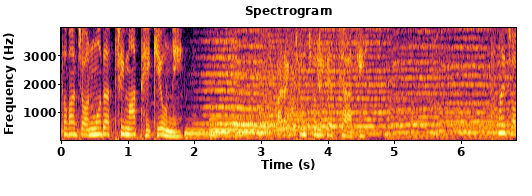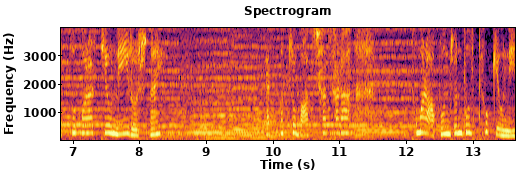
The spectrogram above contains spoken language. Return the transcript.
তোমার জন্মদাত্রী মা থেকেও নেই। আর একজন চলে গেছে আগে। তোমায় যত্ন করার কেউ নেই রোশনাই। একমাত্র বাদশা ছাড়া তোমার আপনজন বলতেও কেউ নেই।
